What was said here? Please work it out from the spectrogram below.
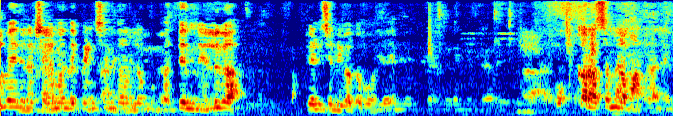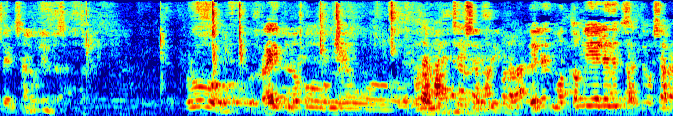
ఇరవై ఐదు లక్షల మంది పెన్షన్దారులకు పద్దెనిమిది నెలలుగా పెన్షన్ ఇవ్వకపోతే ఒక్క రసంలో మాట్లాడలేదు పెన్షన్. గురించి. ఇప్పుడు రైతులకు మేము రుణమాఫీ మొత్తం చేయలేదని ప్రతి ఒక్కసారి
